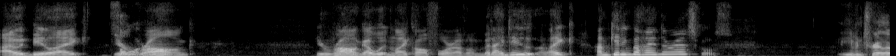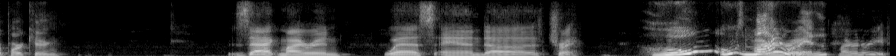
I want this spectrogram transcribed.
I would be like, you're Four? wrong. You're wrong. I wouldn't like all four of them, but I do. Like, I'm getting behind the Rascals. Even Trailer Park King. Zach, Myron, Wes, and uh Trey. Who? Who's Myron Myron? Reed. Myron Reed.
